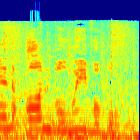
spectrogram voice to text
freaking unbelievable.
